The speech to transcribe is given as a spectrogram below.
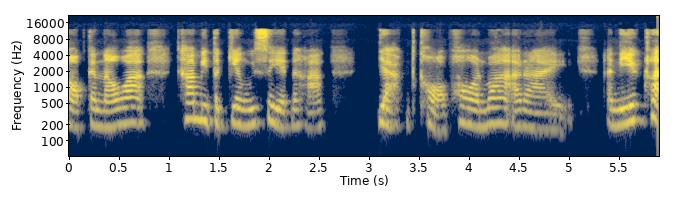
ตอบกันเนาะว่า ถ้ามีตะเกียงวิเศษนะคะ อยากขอพรว่าอะไร?อันนี้ใคร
